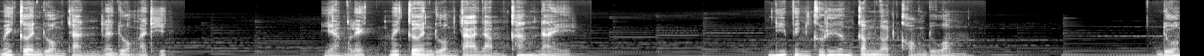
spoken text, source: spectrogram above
ไม่เกินดวงจันทร์และดวงอาทิตย์ อย่างเล็กไม่เกินดวงตาดำข้างใน นี่เป็นเรื่องกำหนดของดวง ดวง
